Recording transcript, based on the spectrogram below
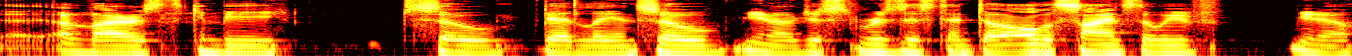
a virus that can be so deadly and so you know just resistant to all the science that we've you know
